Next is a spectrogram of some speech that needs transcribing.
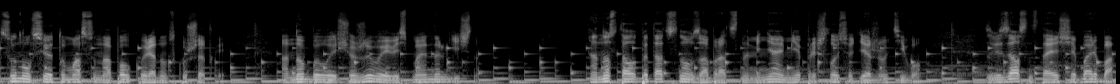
Сунул всю эту массу на полку рядом с кушеткой. Оно было еще живо и весьма энергично. Оно стало пытаться снова забраться на меня, и мне пришлось удерживать его. Завязалась настоящая борьба.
